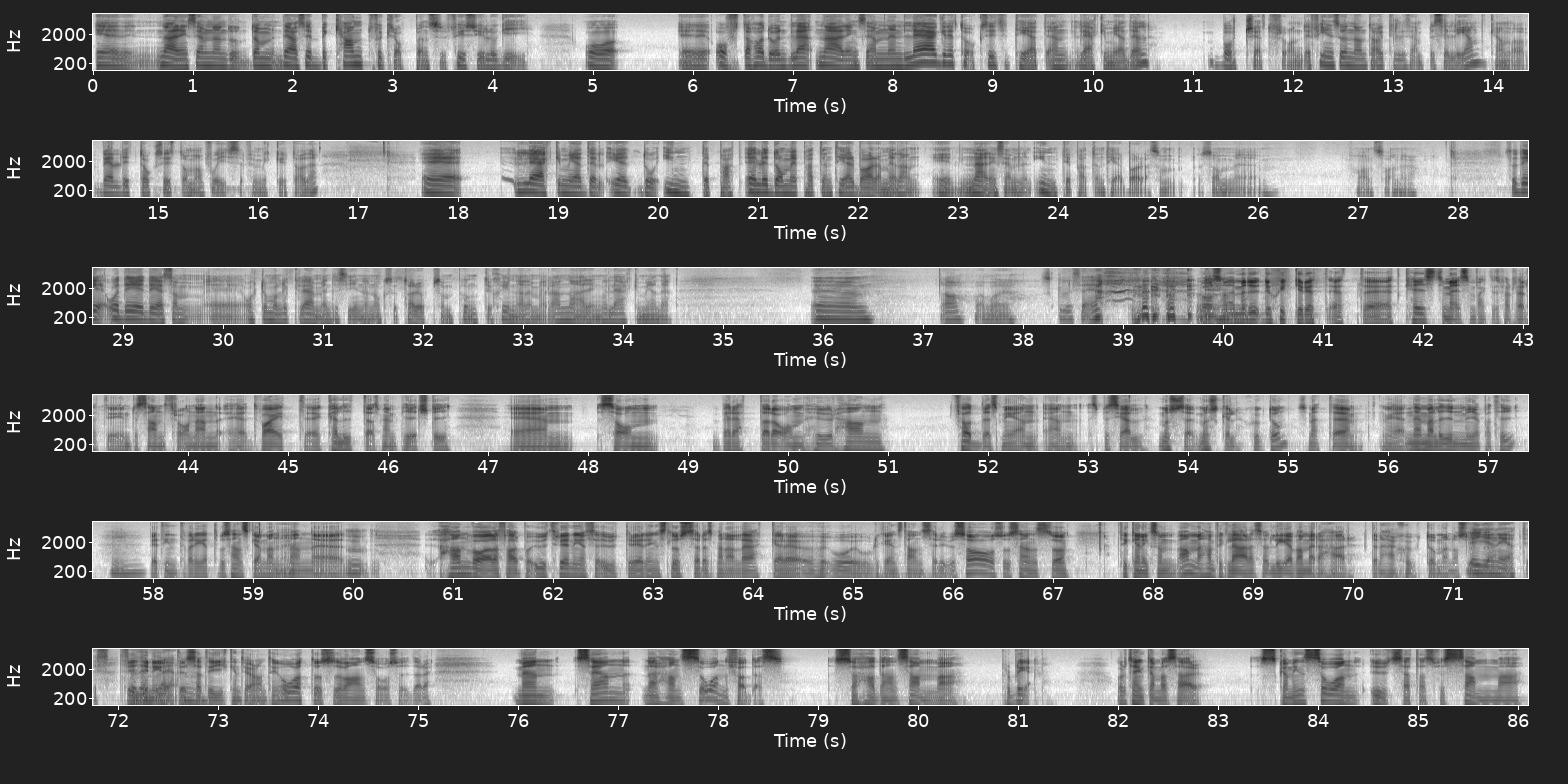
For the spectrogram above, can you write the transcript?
eh näringsämnen, de, de, det är alltså bekant för kroppens fysiologi. Och eh, ofta har då näringsämnen lägre toxicitet än läkemedel. Bortsett från, det finns undantag, till exempel selen kan vara väldigt toxiskt om man får i sig för mycket av det. Eh, läkemedel är då inte, pat- eller de är patenterbara medan näringsämnen inte är patenterbara som, som eh, Hans sa nu. Så det, och det är det som eh, ortomolekylärmedicinen också tar upp som punkterskillnaden mellan näring och läkemedel. Um, ja, vad var det jag skulle säga? Vad som, men du, du skickade ett, ett, eh, ett case till mig som faktiskt varit väldigt intressant från en eh, Dwight eh, Kalita som är en PhD. Eh, som berättade om hur han föddes med en, en speciell mus- muskelsjukdom som hette eh, Nemalin myopati. Mm. Vet inte vad det heter på svenska, men, Nej. men eh, Mm. han var i alla fall på utredning efter utredning, slussades mellan läkare och, och olika instanser i USA och så sen så fick han liksom, ja men han fick lära sig att leva med det här, den här sjukdomen och så Det är genetiskt. Det är så genetiskt så mm. att det gick inte att göra någonting åt och så var han så och så vidare. Men sen när hans son föddes så hade han samma problem. Och då tänkte han bara så här, ska min son utsättas för samma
